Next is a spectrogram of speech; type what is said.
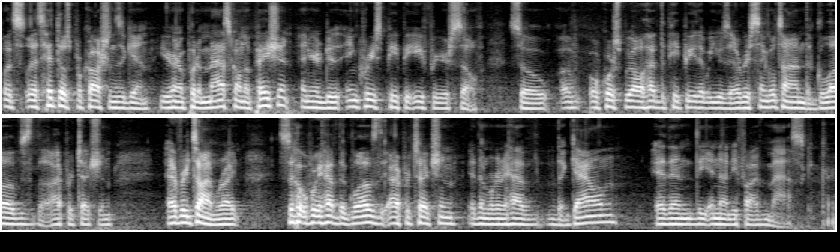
let's let's hit those precautions again. You're going to put a mask on the patient, and you're going to do increased PPE for yourself. So of, of course we all have the PPE that we use every single time: the gloves, the eye protection, every time, right? So we have the gloves, the eye protection, and then we're going to have the gown, and then the N95 mask. Okay.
